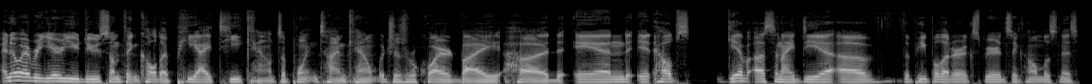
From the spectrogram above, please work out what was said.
I know every year you do something called a PIT count, a point in time count, which is required by HUD, and it helps give us an idea of the people that are experiencing homelessness.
